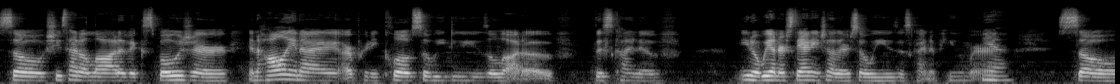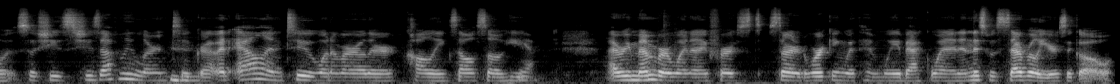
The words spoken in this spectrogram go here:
So she's had a lot of exposure, and Holly and I are pretty close, so we do use a lot of this kind of, you know, we understand each other, so we use this kind of humor. Yeah. So so she's she's definitely learned to grab and Alan too, one of our other colleagues also he Yeah. I remember when I first started working with him way back when, and this was several years ago,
